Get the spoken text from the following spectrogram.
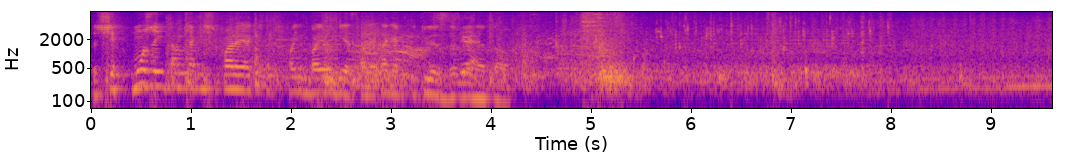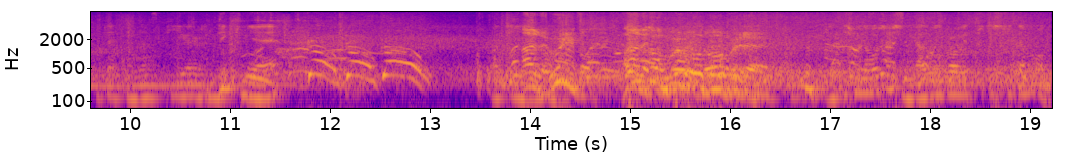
Znaczy się, może i tam jakieś parę jakichś takich fajnych bajerów jest, ale tak jak tu jest zrobione to... Tutaj nas pierdyknie. Go, go, go! Ale urwo! Ale to było dobre! Jesteśmy nowocześni, ale mój prawo jest przecież hitem młody.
